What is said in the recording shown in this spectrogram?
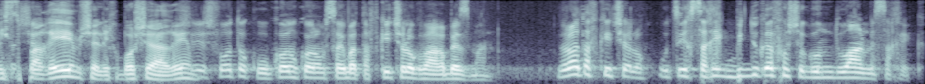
מספרים של לכבוש שערים. כשיש פוטו, הוא קודם כל לא משחק בתפקיד שלו כבר הרבה זמן. זה לא התפקיד שלו, הוא צריך לשחק בדיוק איפה שגונדואן משחק.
